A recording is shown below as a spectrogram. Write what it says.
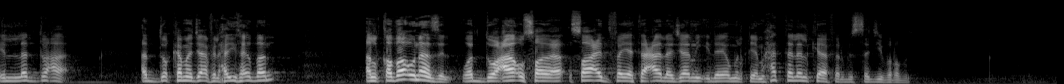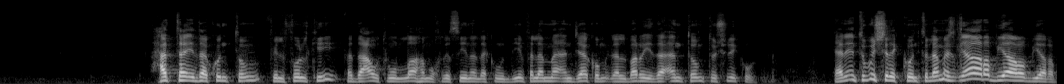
إلا الدعاء. كما جاء في الحديث أيضا القضاء نازل والدعاء صاعد فيتعالجان إلى يوم القيامة. حتى للكافر بيستجيب ربنا حتى إذا كنتم في الفلك فدعوتم الله مخلصين لكم الدين. فلما أنجاكم إلى البر إذا أنتم تشركون. يعني أنتم مشرك كنتم لما يا رب يا رب يا رب.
